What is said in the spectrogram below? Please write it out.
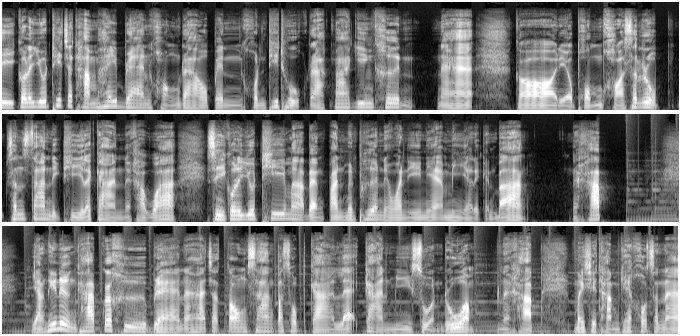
4 กลยุทธ์ที่จะทำให้แบรนด์ของเราเป็นคนที่ถูกรักมากยิ่งขึ้นนะฮะ ก็เดี๋ยวผมขอสรุปสั้นๆ อีกทีละกันนะครับว่า 4 กลยุทธ์ที่มาแบ่งปันเพื่อนๆในวันนี้เนี่ยมีอะไรกันบ้างนะครับ อย่างที่1ครับก็คือแบรนด์นะฮะจะต้องสร้างประสบการณ์และการมีส่วนร่วมนะครับไม่ใช่ทำแค่โฆษณา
